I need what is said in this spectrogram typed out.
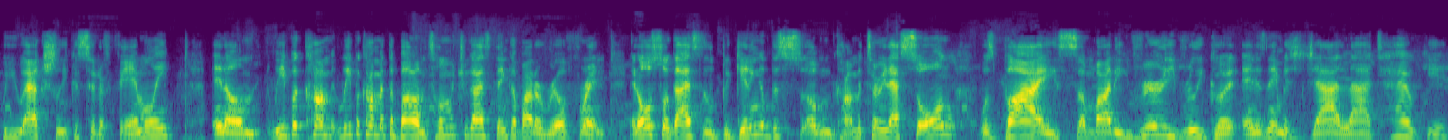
who you actually consider family? And um, leave a comment, leave a comment at the bottom. Tell me what you guys think about a real friend. And also, guys, the beginning of this um, commentary, that song was by somebody really, really good, and his name is Jala Tauki.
